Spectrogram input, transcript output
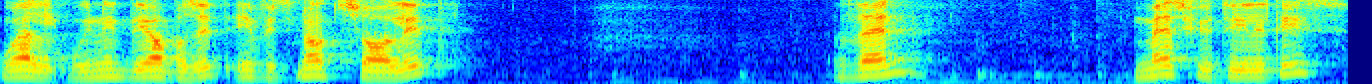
well we need the opposite. If it's not solid then mesh utilities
